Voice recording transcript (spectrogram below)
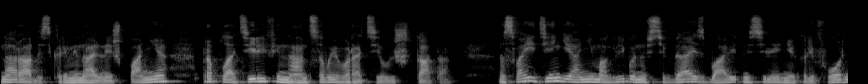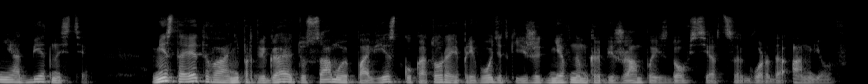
на радость криминальной шпане проплатили финансовые воротилы штата. На свои деньги они могли бы навсегда избавить население Калифорнии от бедности – Вместо этого они продвигают ту самую повестку, которая приводит к ежедневным грабежам поездов сердца города ангелов.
